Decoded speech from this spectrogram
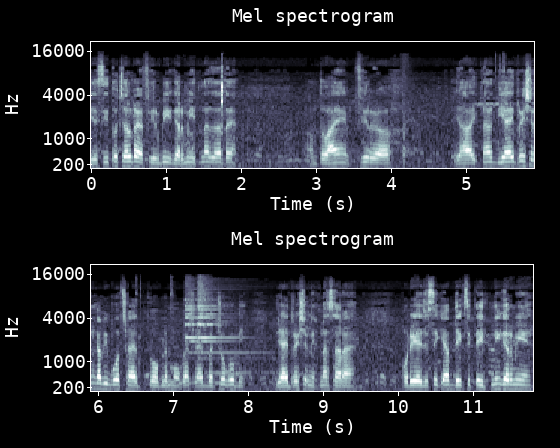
एसी तो चल रहा है, फिर भी गर्मी इतना ज़्यादा है। हम तो आए फिर यहाँ इतना डिहाइड्रेशन का भी बहुत शायद प्रॉब्लम होगा, शायद बच्चों को भी। डिहाइड्रेशन इतना सारा है। और ये जैसे कि आप देख सकते हैं, इतनी गर्मी है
